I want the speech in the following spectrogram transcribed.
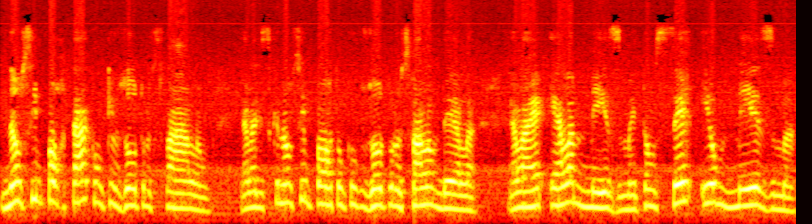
não se importar com o que os outros falam. Ela diz que não se importa com o que os outros falam dela. Ela é ela mesma. Então, ser eu mesma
